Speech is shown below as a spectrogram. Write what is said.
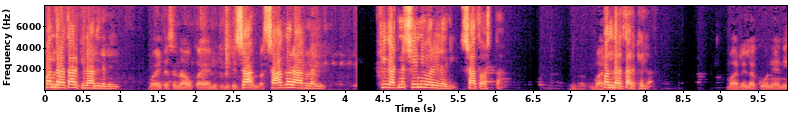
पंधरा तारखेला आणलेलं. आहे. त्याचं नाव काय आणि तुम्ही सागर आग लागली ही घटना शनिवारी झाली सात वाजता? पंधरा तारखेला. मारलेला कोण आहे आणि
